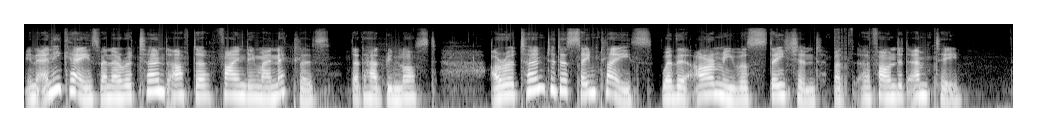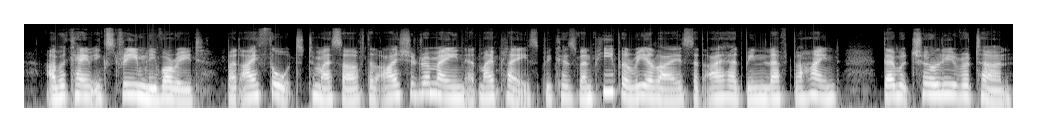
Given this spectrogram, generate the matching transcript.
In any case, when I returned after finding my necklace that had been lost, I returned to the same place where the army was stationed, but I found it empty. I became extremely worried but I thought to myself that I should remain at my place because when people realized that I had been left behind, they would surely return.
